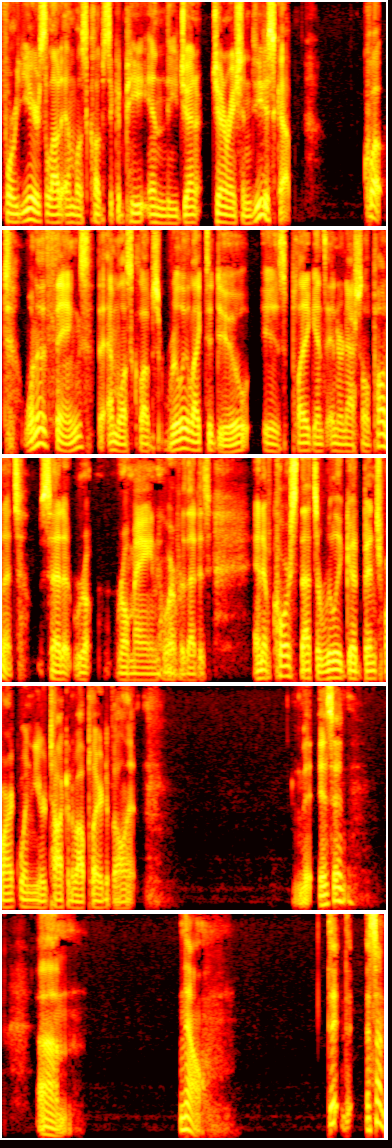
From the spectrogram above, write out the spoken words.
for years, allowed MLS clubs to compete in the Gen- Generation Adidas Cup. Quote, one of the things the MLS clubs really like to do is play against international opponents, said Romeijn, whoever that is. And of course, that's a really good benchmark when you're talking about player development. Is it? Um, no. Th- th- that's not.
